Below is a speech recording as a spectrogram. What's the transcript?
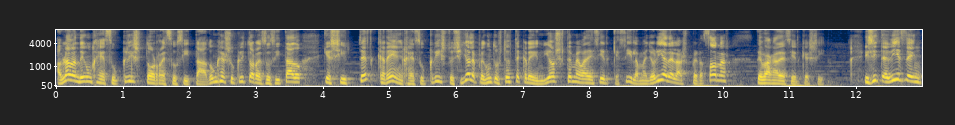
Hablaban de un Jesucristo resucitado, un Jesucristo resucitado que si usted cree en Jesucristo, y si yo le pregunto, ¿usted, ¿usted cree en Dios? Usted me va a decir que sí, la mayoría de las personas te van a decir que sí. Y si te dicen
